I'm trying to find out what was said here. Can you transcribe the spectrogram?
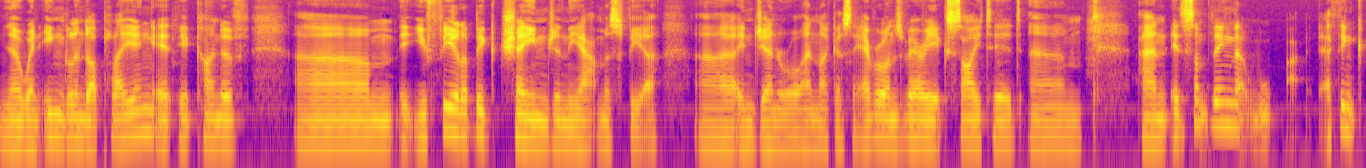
you know when England are playing, it it kind of um, it, you feel a big change in the atmosphere uh, in general. And like I say, everyone's very excited. Um, and it's something that I think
